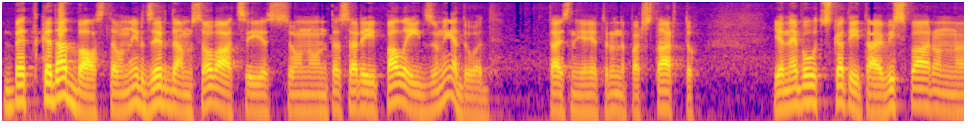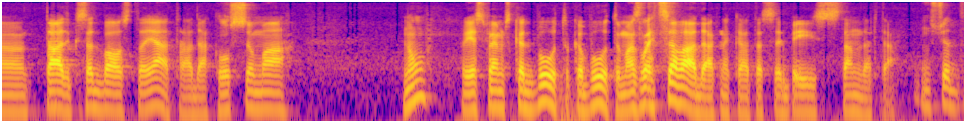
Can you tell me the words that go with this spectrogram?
Bet, kad atbalsta un ir dzirdamas ovācijas, un, un tas arī palīdz un iedod, taisnība, ja runa par startu. Ja nebūtu skatītāji vispār, un tādi, kas atbalsta, jā, tādā klusumā, nu, iespējams, ka būtu, ka būtu mazliet savādāk nekā tas ir bijis standartā. Mums šķiet,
